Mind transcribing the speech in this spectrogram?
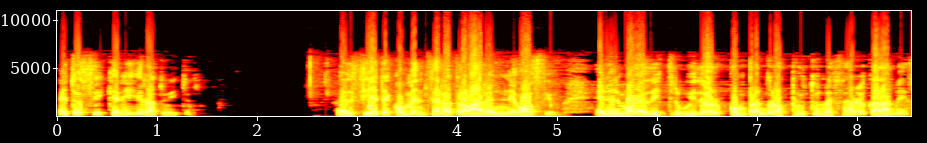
Esto si queréis gratuito. El 7. Comenzar a trabajar el negocio en el modo distribuidor comprando los productos necesarios cada mes.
